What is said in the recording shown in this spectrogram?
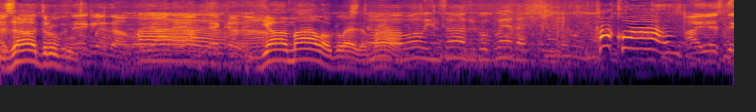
Zadrugu. Ne gledamo, ja nemam te kanale. Ja malo gledam, To ja malo. volim zadrugu gledat. Kako? a- A jeste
